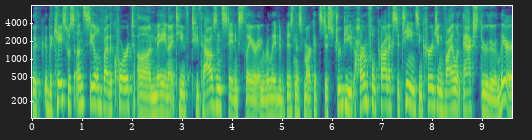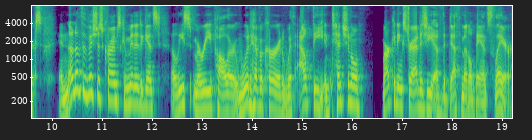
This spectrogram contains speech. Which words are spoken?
the, the case was unsealed by the court on May 19th, 2000, stating Slayer and related business markets distribute harmful products to teens, encouraging violent acts through their lyrics, and none of the vicious crimes committed against Elyse Marie Pahler would have occurred without the intentional marketing strategy of the death metal band Slayer.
